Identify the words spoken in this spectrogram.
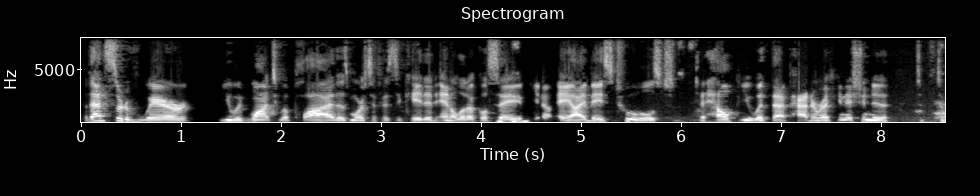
but that's sort of where you would want to apply those more sophisticated analytical, say, you know, AI-based tools to, to help you with that pattern recognition to, to, to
